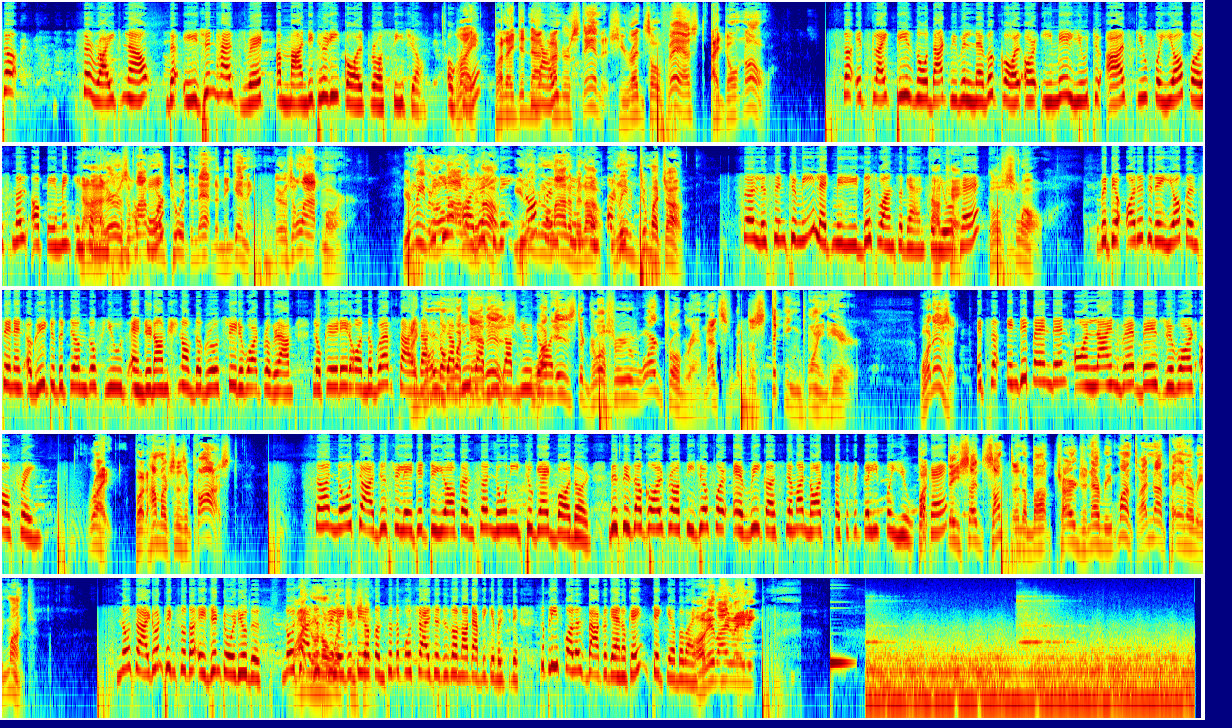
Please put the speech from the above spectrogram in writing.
So, so right now the agent has read a mandatory call procedure, okay? Right, but I did not understand it. She read so fast, I don't know. So it's like, please know that we will never call or email you to ask you for your personal or payment Nah, information. there was a lot okay? more to it than that in the beginning. There was a lot more. You're leaving With a lot of it out. today, You're leaving a lot of it out. You're leaving too much out. Sir, listen to me. Let me read this once again for you, okay? Go slow. With your order today, your consent and agree to the terms of use and redemption of the grocery reward program located on the website I that don't is know what that is. www. What is the grocery reward program? That's what the sticking point here. What is it? It's an independent online web-based reward offering. Right. But how much does it cost? Sir, no charges related to your concern. No need to get bothered. This is a call procedure for every customer, not specifically for you. But okay? they said something about charging every month. I'm not paying every month. No, sir, I don't think so. The agent told you this. No Well, charges related to your said. concern. The post-trial charges are not applicable today. So please call us back again, okay? Take care. Bye-bye. Okay, bye, lady.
